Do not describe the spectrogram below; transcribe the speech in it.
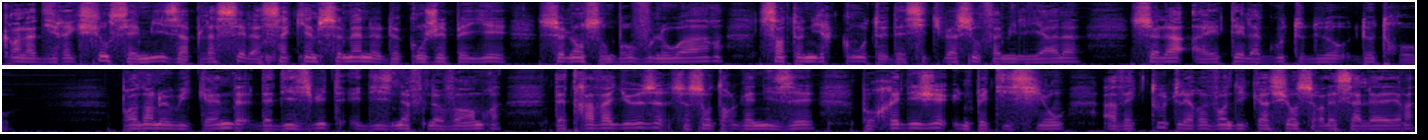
quand la direction s'est mise à placer la cinquième semaine de congés payés selon son beau vouloir, sans tenir compte des situations familiales, cela a été la goutte d'eau de trop. Pendant le week-end des 18 et 19 novembre, des travailleuses se sont organisées pour rédiger une pétition avec toutes les revendications sur les salaires,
